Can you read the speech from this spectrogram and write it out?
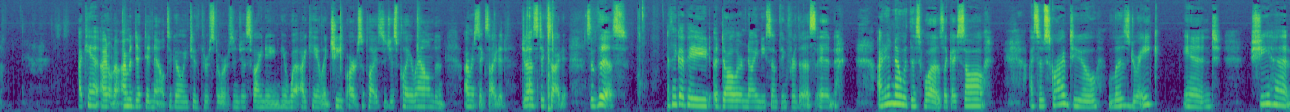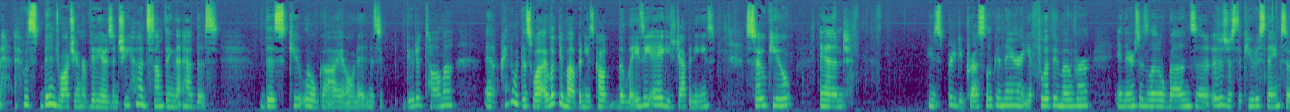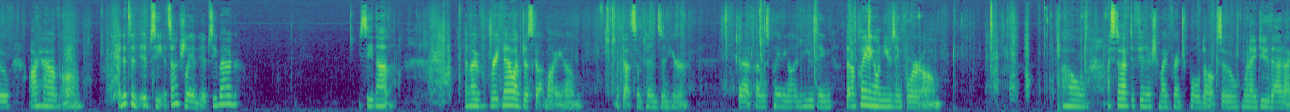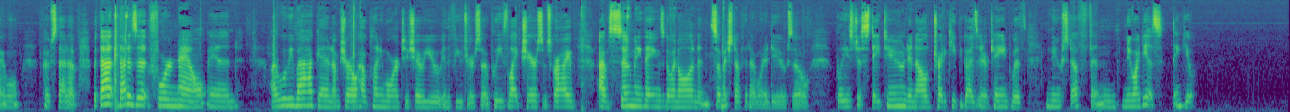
I can't, I don't know. I'm addicted now to going to the thrift stores and just finding, you know, what I can, like cheap art supplies to just play around, and I'm just excited. Just excited. So this I think I paid a dollar ninety something for this, and I didn't know what this was. Like I saw, I subscribed to Liz Drake, and she had I was binge watching her videos, and she had something that had this this cute little guy on it, and it's a Gudetama. And I don't know what this was. I looked him up, and he's called the Lazy Egg. He's Japanese. So cute. And He's pretty depressed looking there. And You flip him over and there's his little buns. Uh, it is just the cutest thing. So I have, um, and it's an Ipsy. It's actually an Ipsy bag. You see that? And I've, right now I've just got my, um, I've got some pins in here that I was planning on using, that I'm planning on using for, um, oh, I still have to finish my French Bulldog, so when I do that, I will post that up. But that that is it for now, and I will be back, and I'm sure I'll have plenty more to show you in the future. So please like, share, subscribe. I have so many things going on and so much stuff that I want to do, so please just stay tuned, and I'll try to keep you guys entertained with new stuff and new ideas. Thank you.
